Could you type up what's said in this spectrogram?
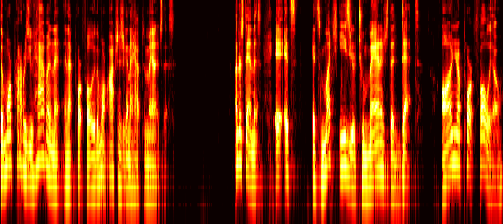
the more properties you have in that in that portfolio, the more options you're going to have to manage this. Understand this: it's it's much easier to manage the debt on your portfolio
